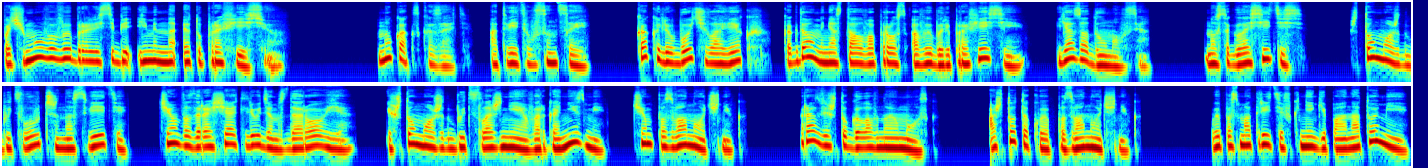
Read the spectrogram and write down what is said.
почему вы выбрали себе именно эту профессию?» «Ну, как сказать», — ответил сенсей. «Как и любой человек, когда у меня стал вопрос о выборе профессии, я задумался. Но согласитесь, что может быть лучше на свете, чем возвращать людям здоровье, и что может быть сложнее в организме, чем позвоночник? Разве что головной мозг. А что такое позвоночник? Вы посмотрите в книге по анатомии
